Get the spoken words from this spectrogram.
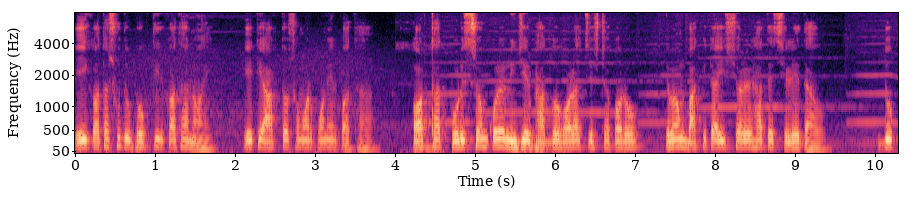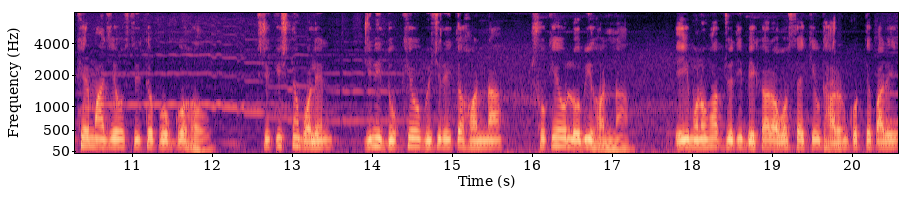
এই কথা শুধু ভক্তির কথা নয়, এটি আত্মসমর্পণের কথা। অর্থাৎ পরিশ্রম করে নিজের ভাগ্য গড়ার চেষ্টা করো এবং বাকিটা ঈশ্বরের হাতে ছেড়ে দাও। দুঃখের মাঝেও স্থিতপ্রজ্ঞ হও। শ্রীকৃষ্ণ বলেন, যিনি দুঃখেও বিচলিত হন না সুখেও লোভী হন না। এই মনোভাব যদি বেকার অবস্থায় কেউ ধারণ করতে পারে,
